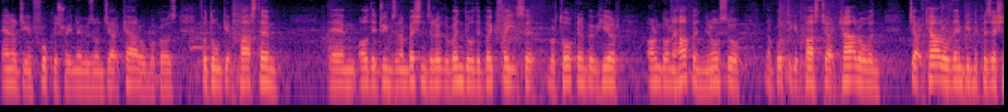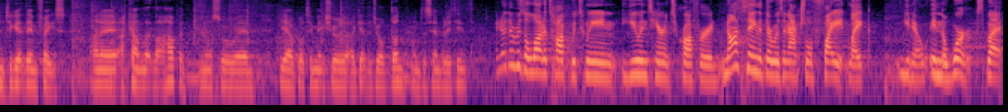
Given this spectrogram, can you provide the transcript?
energy and focus right now is on Jack Carroll because if I don't get past him, um, all the dreams and ambitions are out the window. The big fights that we're talking about here aren't going to happen. You know, so I've got to get past Jack Carroll and. Jack Carroll then be in the position to get them fights and uh, I can't let that happen you know so um, yeah I've got to make sure I get the job done on December 18th I know there was a lot of talk between you and Terence Crawford. Not saying that there was an actual fight, like you know, in the works, but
